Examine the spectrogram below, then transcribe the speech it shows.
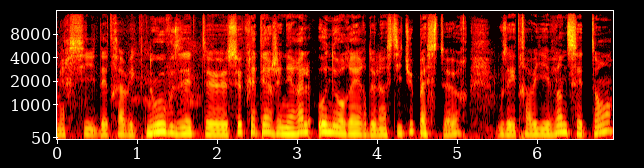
Merci d'être avec nous. Vous êtes euh, secrétaire générale honoraire de l'Institut Pasteur. Vous avez travaillé 27 ans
